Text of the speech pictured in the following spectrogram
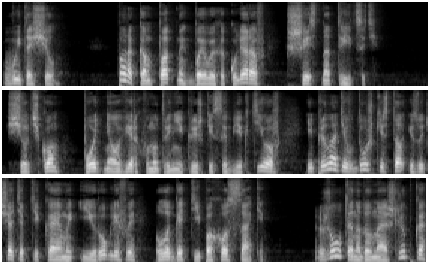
Вытащил. Пара компактных боевых окуляров 6 на 30. Щелчком поднял вверх внутренние крышки с объективов и, приладив дужки, стал изучать обтекаемые иероглифы логотипа Хосаки. Желтая надувная шлюпка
